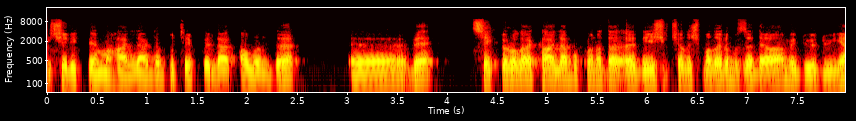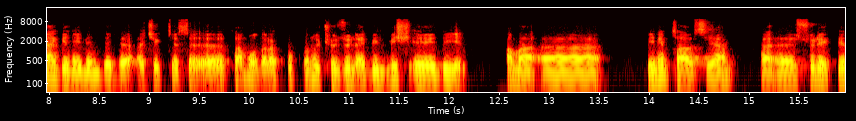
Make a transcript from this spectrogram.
içerikli mahallelerde bu tedbirler alındı ve sektör olarak hala bu konuda değişik çalışmalarımızla devam ediyor. Dünya genelinde de açıkçası tam olarak bu konu çözülebilmiş değil. Ama e, benim tavsiyem e, e, sürekli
